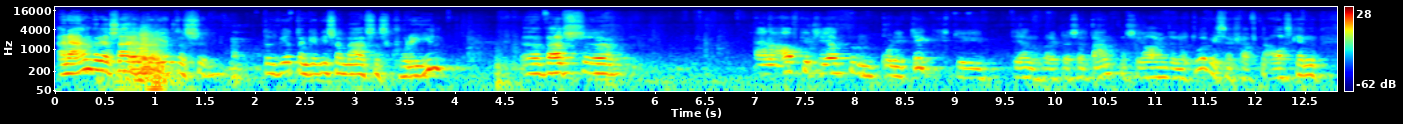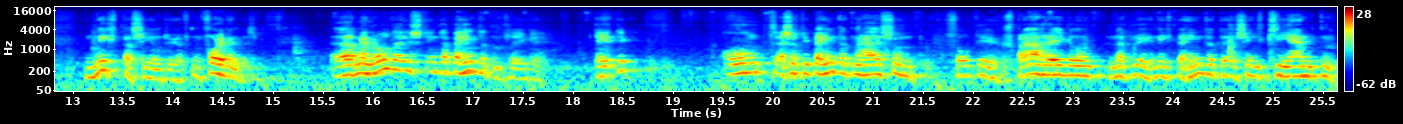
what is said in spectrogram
Eine andere da wird, das, das wird dann gewissermaßen skurril, äh, was äh, einer aufgeklärten Politik, die, deren Repräsentanten sich auch in den Naturwissenschaften auskennen, nicht passieren dürften. Folgendes. Äh, mein Bruder ist in der Behindertenpflege tätig und also die Behinderten heißen so die Sprachregelung natürlich nicht Behinderte, es sind Klienten.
